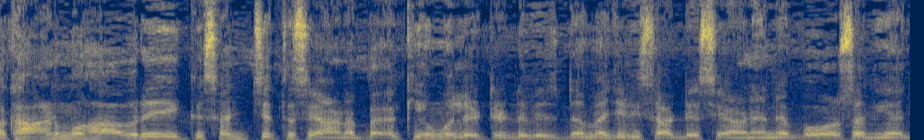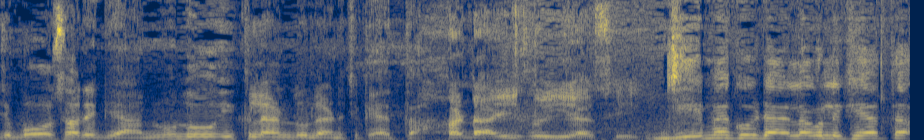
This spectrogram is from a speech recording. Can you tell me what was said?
ਅਖਾਣ ਮੁਹਾਵਰੇ ਇੱਕ ਸੰਚਿਤ ਸਿਆਣਪ ਅਕਿਊਮੂਲੇਟਿਡ ਵਿਜ਼ਡਮ ਹੈ ਜਿਹੜੀ ਸਾਡੇ ਸਿਆਣਿਆਂ ਨੇ ਬਹੁਤ ਸਦੀਆਂ 'ਚ ਬਹੁਤ ਸਾਰੇ ਗਿਆਨ ਨੂੰ ਦੋ ਇੱਕ ਲਾਈਨ ਦੋ ਲਾਈਨ 'ਚ ਕਹਿਤਾ। ਹੰਡਾਈ ਹੋਈ ਆ ਸੀ ਜੇ ਮੈਂ ਕੋਈ ਡਾਇਲੌਗ ਲਿਖਿਆ ਤਾਂ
